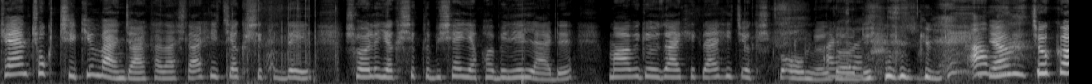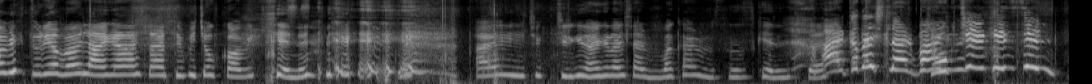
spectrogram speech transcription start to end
Ken çok çirkin bence arkadaşlar. Hiç yakışıklı değil. Şöyle yakışıklı bir şey yapabilirlerdi. Mavi gözlü erkekler hiç yakışıklı olmuyor Arkadaşlar. gördüğünüz gibi. Abla- Yalnız çok komik duruyor böyle arkadaşlar. Tipi çok komik Ken'in. Ay çok çirkin arkadaşlar. Bir bakar mısınız Ken'in size? Arkadaşlar Barbie. Çok çirkinsin.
